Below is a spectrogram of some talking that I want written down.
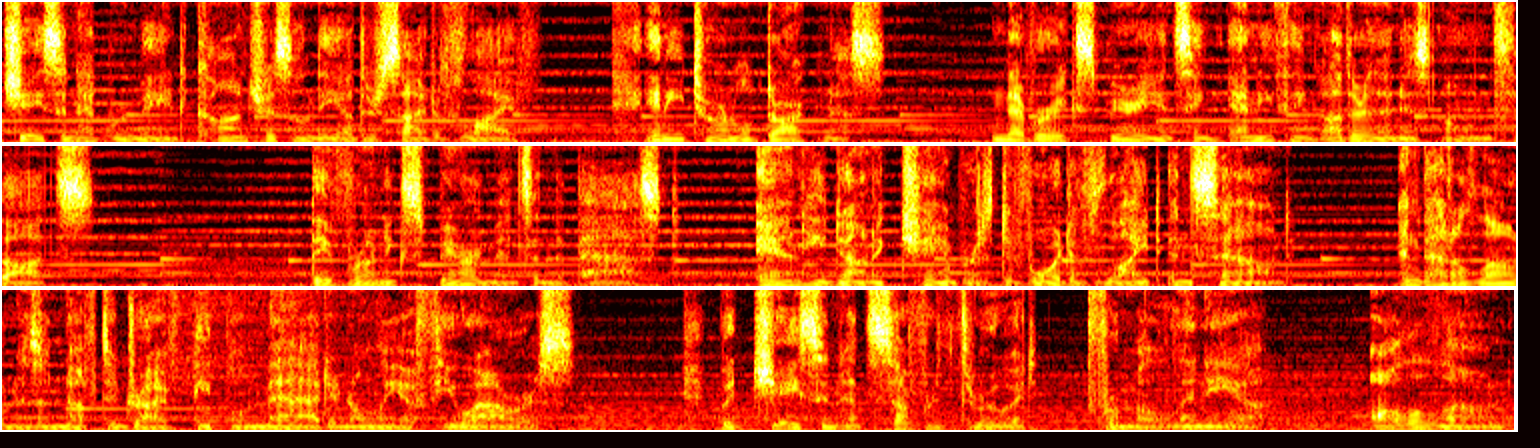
Jason had remained conscious on the other side of life, in eternal darkness, never experiencing anything other than his own thoughts. They've run experiments in the past, anechoic chambers devoid of light and sound, and that alone is enough to drive people mad in only a few hours. But Jason had suffered through it for millennia, all alone,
